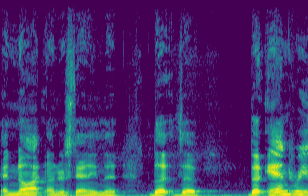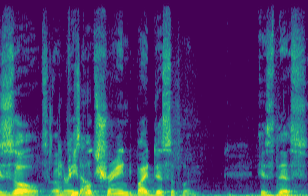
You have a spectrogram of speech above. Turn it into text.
And not understanding that the the the end result of End people result. trained by discipline is this.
